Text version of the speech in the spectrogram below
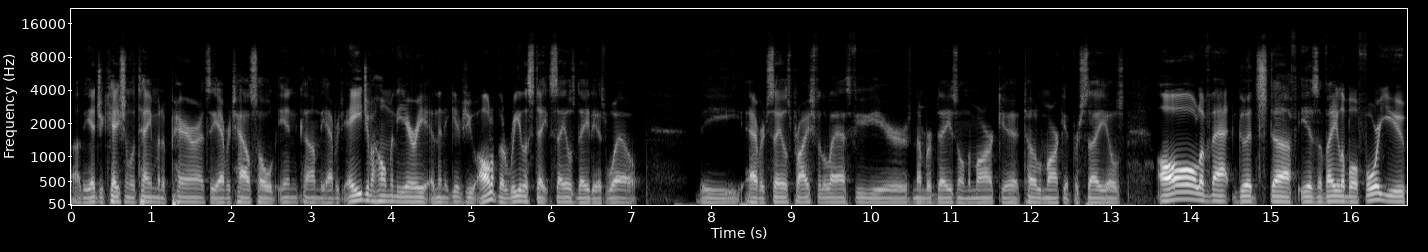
uh, the educational attainment of parents, the average household income, the average age of a home in the area, and then it gives you all of the real estate sales data as well. The average sales price for the last few years, number of days on the market, total market for sales, all of that good stuff is available for you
